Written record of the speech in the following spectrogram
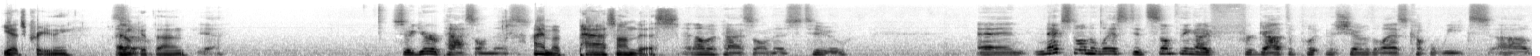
Yeah, it's crazy. I don't get that. Yeah. So you're a pass on this. I am a pass on this. and I'm gonna pass on this too. And next on the list, it's something I forgot to put in the show the last couple weeks uh,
